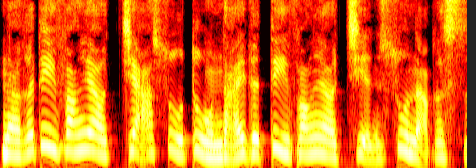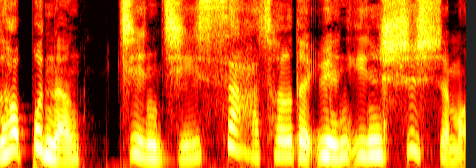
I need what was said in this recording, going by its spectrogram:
哪个地方要加速度？哪一个地方要减速？哪个时候不能？紧急刹车的原因是什么？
